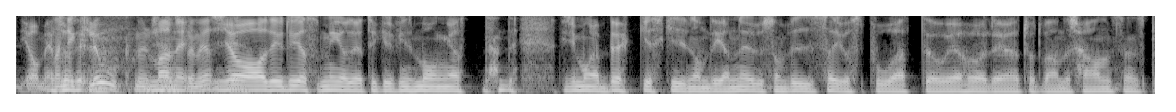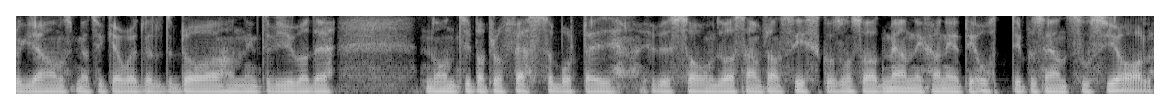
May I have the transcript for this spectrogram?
Ja, man är klok men känslomässig. Ja, det är det som är jag tycker det finns många, det finns många böcker skrivna om det nu som visar just på att, och jag hörde, jag tror att det var Anders Hansens program som jag tycker har varit väldigt bra. Han intervjuade någon typ av professor borta i USA, om det var San Francisco, som sa att människan är till 80% social.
